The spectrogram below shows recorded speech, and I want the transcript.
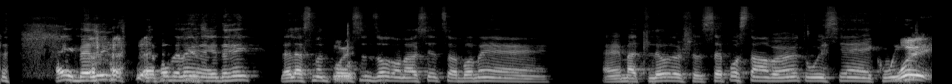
hey, Bellé, pas Bellé, André. la semaine passée, nous autres, on a essayé de s'abonner un un matelas. Je ne sais pas si tu en veux un, toi aussi, un queen. Oui.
